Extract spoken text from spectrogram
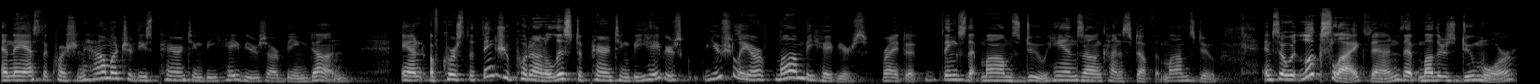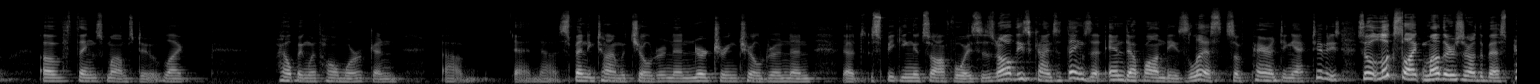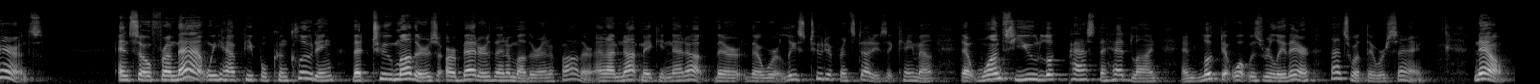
and they ask the question how much of these parenting behaviors are being done. And of course, the things you put on a list of parenting behaviors usually are mom behaviors, right? Uh, things that moms do, hands on kind of stuff that moms do. And so it looks like then that mothers do more of things moms do, like helping with homework and um, and uh, spending time with children and nurturing children and uh, speaking in soft voices and all these kinds of things that end up on these lists of parenting activities. So it looks like mothers are the best parents. And so from that, we have people concluding that two mothers are better than a mother and a father. And I'm not making that up. There, there were at least two different studies that came out that once you looked past the headline and looked at what was really there, that's what they were saying. Now,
